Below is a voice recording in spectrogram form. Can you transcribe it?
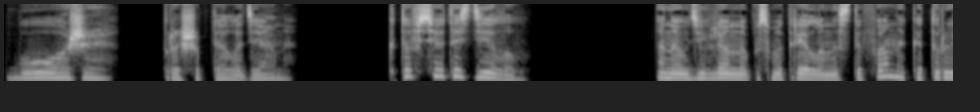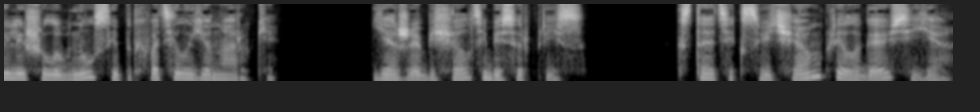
«Боже!» — прошептала Диана. «Кто все это сделал?» Она удивленно посмотрела на Стефана, который лишь улыбнулся и подхватил ее на руки. «Я же обещал тебе сюрприз. Кстати, к свечам прилагаюсь я.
